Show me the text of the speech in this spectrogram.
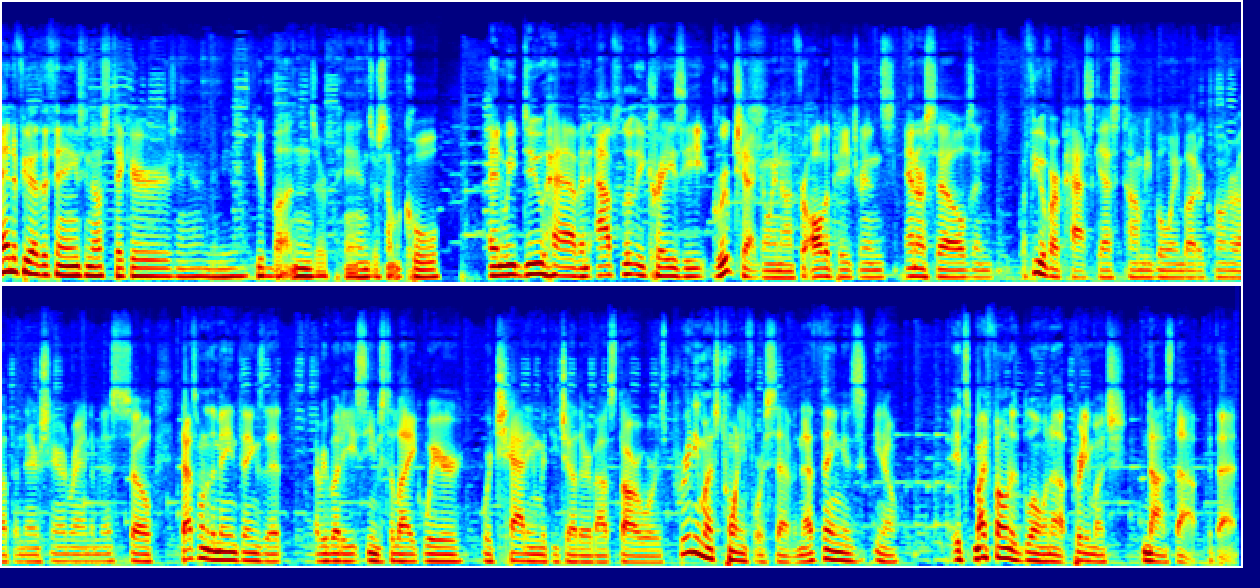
and a few other things, you know, stickers and maybe a few buttons or pins or something cool. And we do have an absolutely crazy group chat going on for all the patrons and ourselves, and a few of our past guests, Tommy Boy and Butterclone, are up in there sharing randomness. So that's one of the main things that everybody seems to like. We're we're chatting with each other about Star Wars pretty much twenty four seven. That thing is, you know, it's my phone is blowing up pretty much nonstop with that.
